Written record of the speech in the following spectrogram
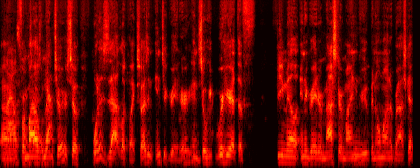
uh, Miles for Mentor, Miles Mentor. Yeah. So, what does that look like? So, as an integrator, mm-hmm. and so we're here at the Female Integrator Mastermind mm-hmm. Group in Omaha, Nebraska.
